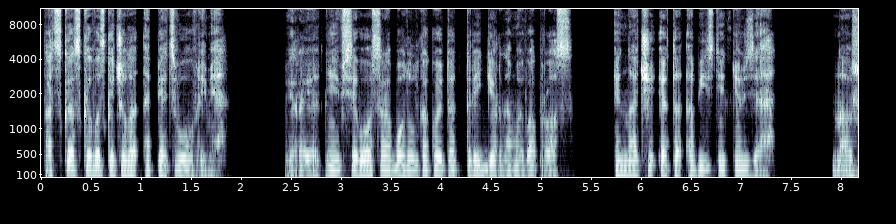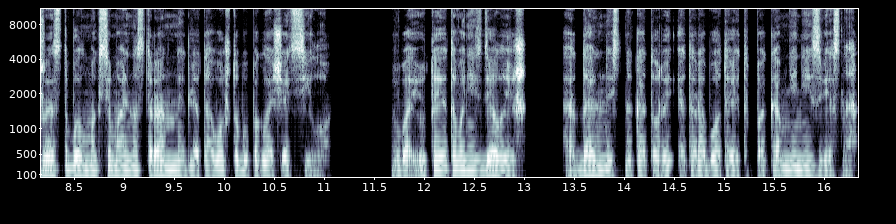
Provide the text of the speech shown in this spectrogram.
Подсказка выскочила опять вовремя. Вероятнее всего, сработал какой-то триггер на мой вопрос. Иначе это объяснить нельзя. Но жест был максимально странный для того, чтобы поглощать силу. В бою ты этого не сделаешь, а дальность, на которой это работает, пока мне неизвестна.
